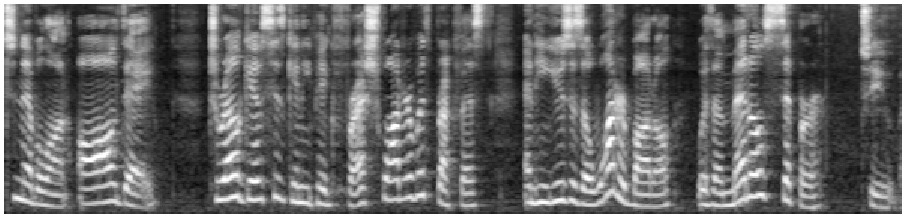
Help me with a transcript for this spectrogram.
to nibble on all day. Terrell gives his guinea pig fresh water with breakfast, and he uses a water bottle with a metal sipper tube.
